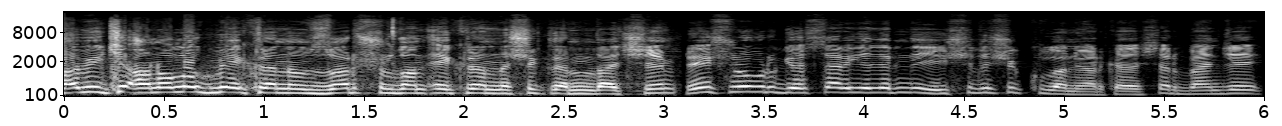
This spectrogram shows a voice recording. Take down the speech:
Tabii ki analog bir ekranımız var. Şuradan ekranın ışıklarını da açayım. Range Rover göstergelerinde yeşil ışık kullanıyor arkadaşlar. Bence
